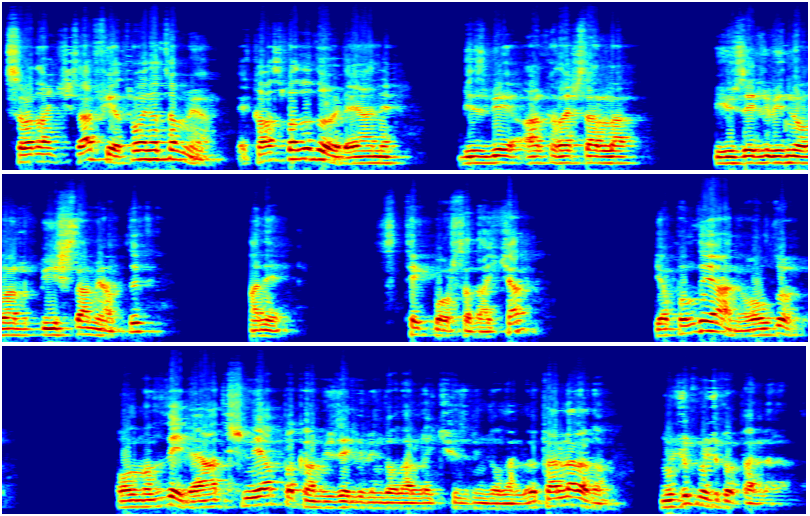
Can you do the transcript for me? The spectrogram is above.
sıradan kişiler fiyatı oynatamıyor. E Kaspa'da da öyle yani biz bir arkadaşlarla bir 150 bin dolarlık bir işlem yaptık. Hani tek borsadayken yapıldı yani oldu. Olmadı değil. E hadi şimdi yap bakalım 150 bin dolarla 200 bin dolarla. Öperler adamı. Mucuk mucuk öperler de.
